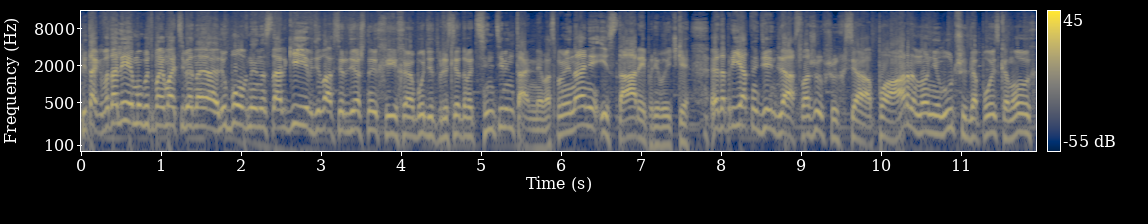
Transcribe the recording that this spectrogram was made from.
Итак, водолеи могут поймать тебя на любовной ностальгии. В делах сердечных их э, будет преследовать сентиментальные воспоминания и старые привычки. Это приятный день для сложившихся пар, но не лучший для поиска новых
